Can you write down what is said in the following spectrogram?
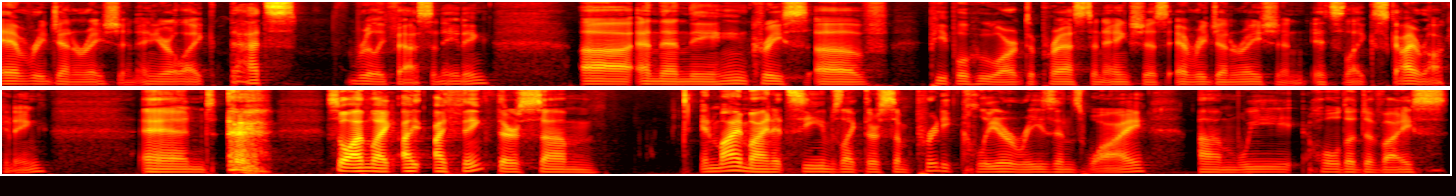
every generation, and you're like, that's really fascinating. uh, and then the increase of people who are depressed and anxious every generation. It's like skyrocketing, and so I'm like, I I think there's some. In my mind, it seems like there's some pretty clear reasons why um, we hold a device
